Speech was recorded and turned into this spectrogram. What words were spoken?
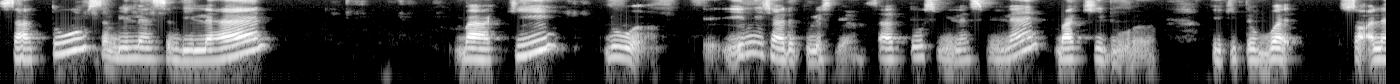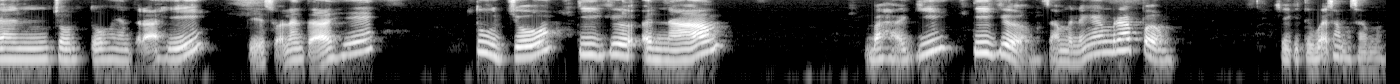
Satu sembilan sembilan baki dua. Ini cara tulis dia. Satu sembilan sembilan baki dua. Okay, kita buat soalan contoh yang terakhir. Okay, soalan terakhir. Tujuh tiga enam bahagi tiga. Sama dengan berapa? Okay, kita buat sama-sama.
